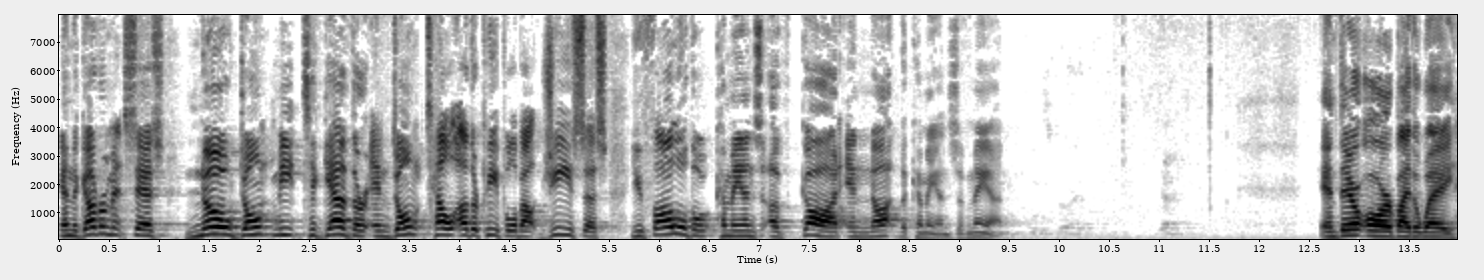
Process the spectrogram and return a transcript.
and the government says, no, don't meet together and don't tell other people about Jesus, you follow the commands of God and not the commands of man. And there are, by the way,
